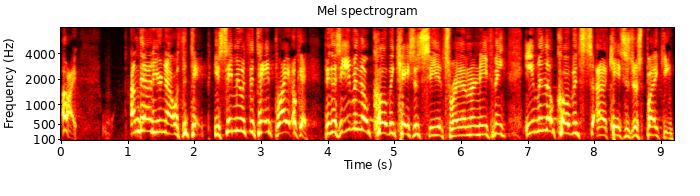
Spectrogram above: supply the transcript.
All right. I'm down here now with the tape. You see me with the tape, right? Okay. Because even though COVID cases, see it's right underneath me, even though COVID uh, cases are spiking,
